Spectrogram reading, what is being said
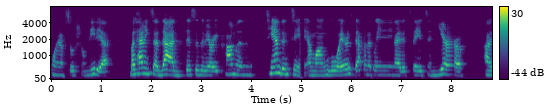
point of social media. But having said that, this is a very common tendency among lawyers, definitely in the United States and Europe, uh,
